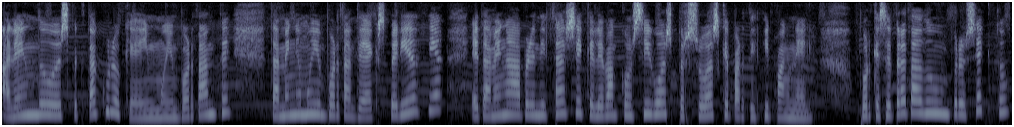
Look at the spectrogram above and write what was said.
alén do espectáculo, que é moi importante, tamén é moi importante a experiencia e tamén a aprendizaxe que levan consigo as persoas que participan nel. Porque se trata dun proxecto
